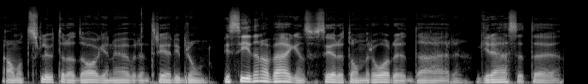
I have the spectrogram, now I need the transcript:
ja, mot slutet av dagen över den tredje bron. Vid sidan av vägen så ser du ett område där gräset är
